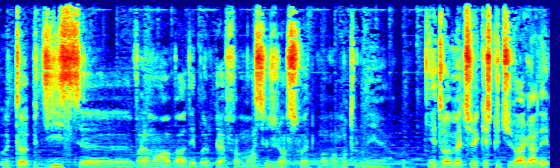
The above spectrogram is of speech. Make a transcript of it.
au top 10, euh, vraiment avoir des bonnes performances et je leur souhaite moi vraiment tout le meilleur. Et toi Mathieu, qu'est-ce que tu vas regarder?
